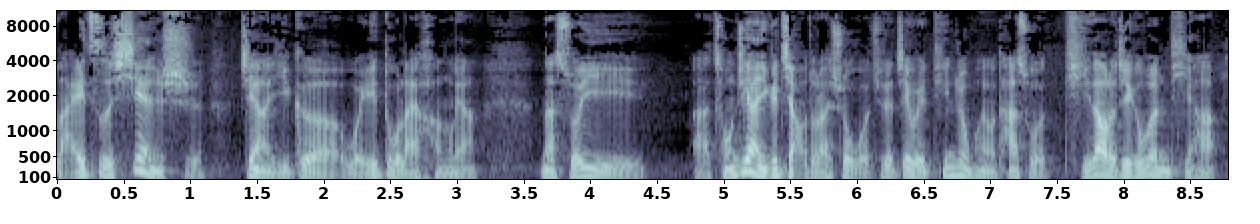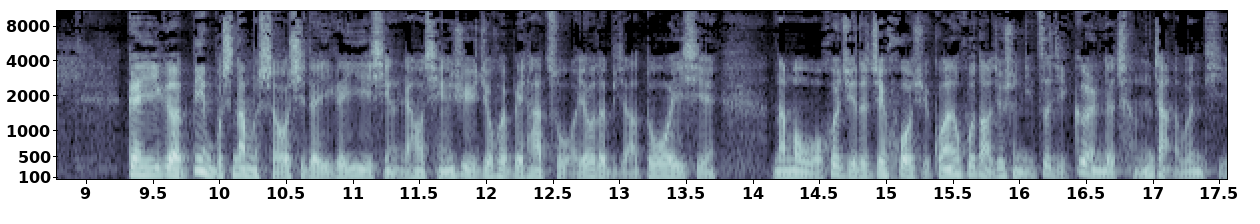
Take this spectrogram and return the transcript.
来自现实这样一个维度来衡量。那所以啊，从这样一个角度来说，我觉得这位听众朋友他所提到的这个问题哈。跟一个并不是那么熟悉的一个异性，然后情绪就会被他左右的比较多一些。那么我会觉得这或许关乎到就是你自己个人的成长的问题，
